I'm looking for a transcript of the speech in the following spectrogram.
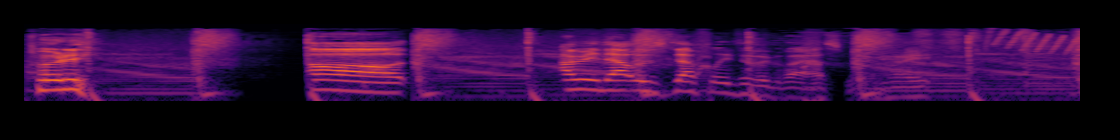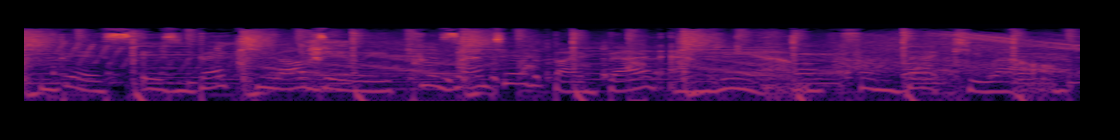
Putting. Oh, I mean that was definitely to the glass man, right? This is BetQL Daily, presented by BetMGM from BetQL.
